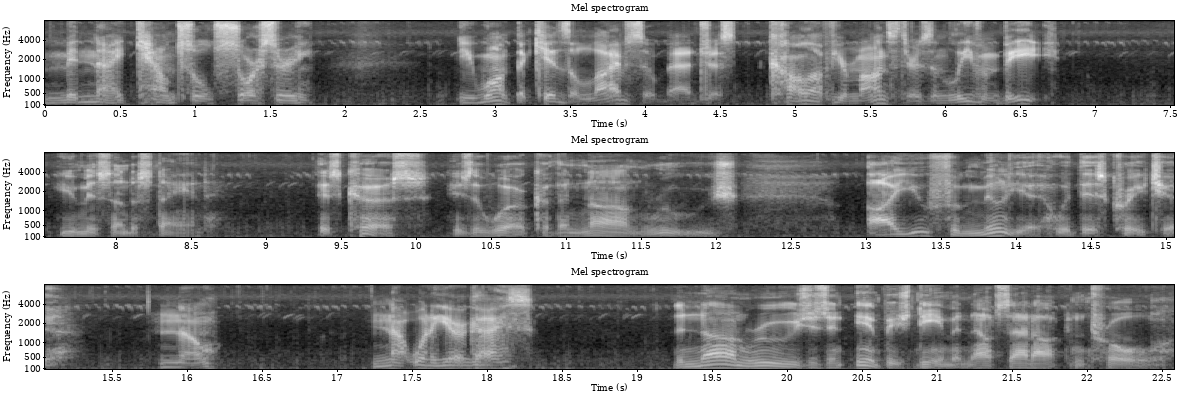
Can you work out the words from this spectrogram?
Midnight Council sorcery. You want the kids alive so bad, just call off your monsters and leave them be. You misunderstand. This curse is the work of the Non Rouge. Are you familiar with this creature? No. Not one of your guys? The Non Rouge is an impish demon outside our control.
